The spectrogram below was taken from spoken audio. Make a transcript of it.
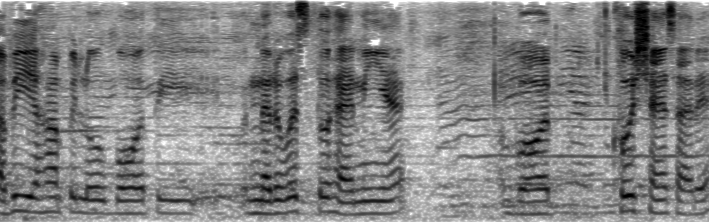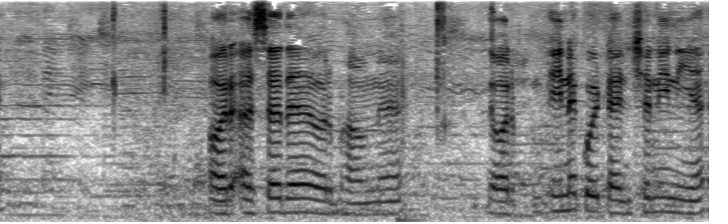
अभी यहाँ पे लोग बहुत ही नर्वस तो है नहीं है। बहुत खुश हैं सारे। और असद है और भावना है। और इन्हें कोई टेंशन ही नहीं है।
